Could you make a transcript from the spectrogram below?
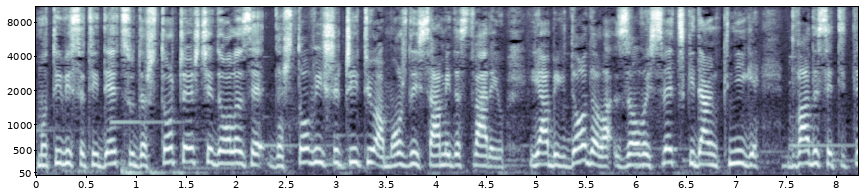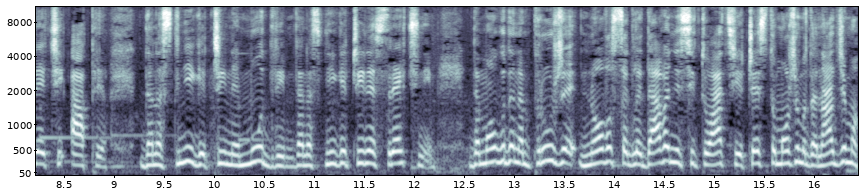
motivisati decu da što češće dolaze, da što više čitaju, a možda i sami da stvaraju. Ja bih dodala za ovaj svetski dan knjige 23. april da nas knjige čine mudrim, da nas knjige čine srećnim, da mogu da nam pruže novo sagledavanje situacije. Često možemo da nađemo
